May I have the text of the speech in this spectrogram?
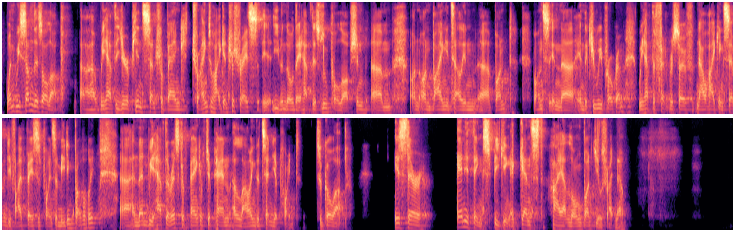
When we sum this all up, uh, we have the European Central Bank trying to hike interest rates, even though they have this loophole option um, on on buying Italian uh, bond bonds in uh, in the QE program. We have the Federal Reserve now hiking 75 basis points a meeting, probably, uh, and then we have the risk of Bank of Japan allowing the 10 year point to go up. Is there anything speaking against higher long bond yields right now?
